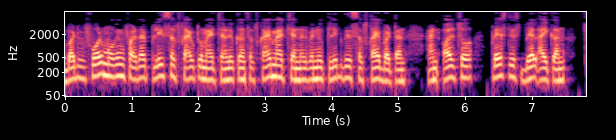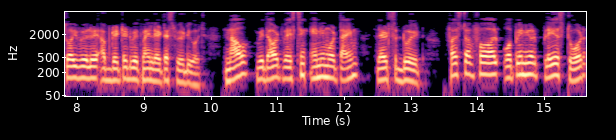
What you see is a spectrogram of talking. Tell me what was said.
But before moving further, please subscribe to my channel. You can subscribe my channel when you click this subscribe button and also press this bell icon so you will be updated with my latest videos. Now, without wasting any more time, let's do it. First of all, open your Play Store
